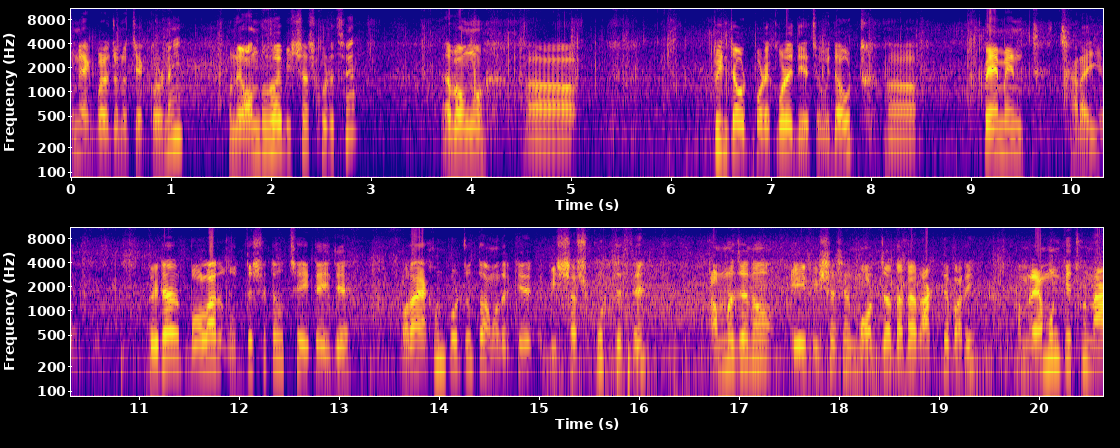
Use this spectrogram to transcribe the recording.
উনি একবারের জন্য চেক করে নেই উনি অন্ধভাবে বিশ্বাস করেছে এবং প্রিন্ট আউট পরে করে দিয়েছে উইদাউট পেমেন্ট ছাড়াই আর কি। তো এটার বলার উদ্দেশ্যটা হচ্ছে এটাই যে ওরা এখন পর্যন্ত আমাদেরকে বিশ্বাস করতেছে। আমরা যেন এই বিশ্বাসের মর্যাদাটা রাখতে পারি। আমরা এমন কিছু না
